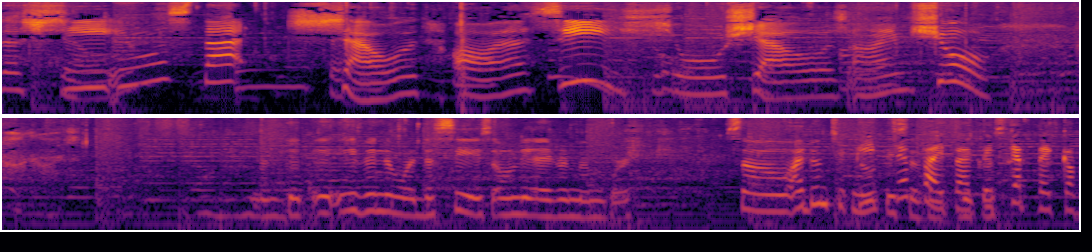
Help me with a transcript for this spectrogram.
the seals that shell are seashore shells, I'm sure. Oh, Good. E- Even though the sea is only I remember. So I don't take notice Peter of it Piper, because Peter Pickle,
